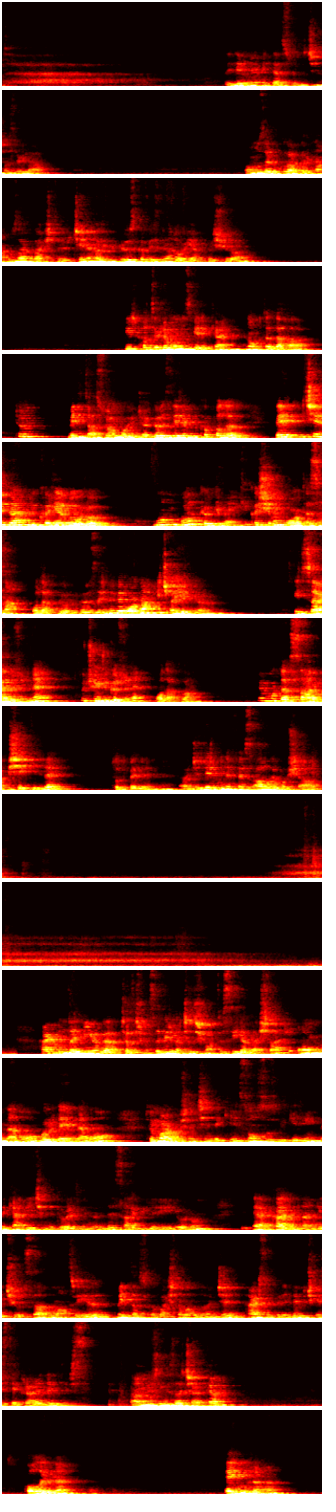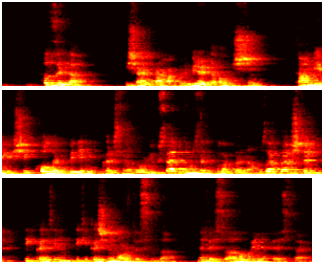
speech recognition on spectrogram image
Bedenini meditasyon için hazırla. Omuzları kulaklarından uzaklaştır. Çene hafif göğüs kafesine doğru yaklaşıyor. Bir hatırlamamız gereken nokta daha. Tüm meditasyon boyunca gözlerim kapalı ve içeriden yukarıya doğru burun köküme, iki kaşımın ortasına odaklıyorum gözlerimi ve oradan hiç ayırmıyorum. İçsel gözüne, üçüncü gözüne odaklan. Ve burada sabit bir şekilde tut bedenini. Önce derin bir nefes al ve boşalt. Her Kundalini Yoga çalışması bir açılış mantrasıyla başlar. Om Namo, Gurudev Namo. Tüm varoluşun içindeki sonsuz bilgeliğin ve kendi içimdeki öğretmenin önünde saygıyla eğiliyorum. Eğer kalbimden geçiyorsa bu mantrayı meditasyona başlamadan önce her seferinde üç kez tekrar edebiliriz. Ben müziğimizi açarken kollarını, el mudranı hazırla. İşaret parmakları bir arada avuç için tam bir beşik. Kollarını bedenin yukarısına doğru yükselt. Omuzlarını kulaklarından uzaklaştır. Dikkatin iki kaşının ortasında. Nefes al ve nefes ver.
